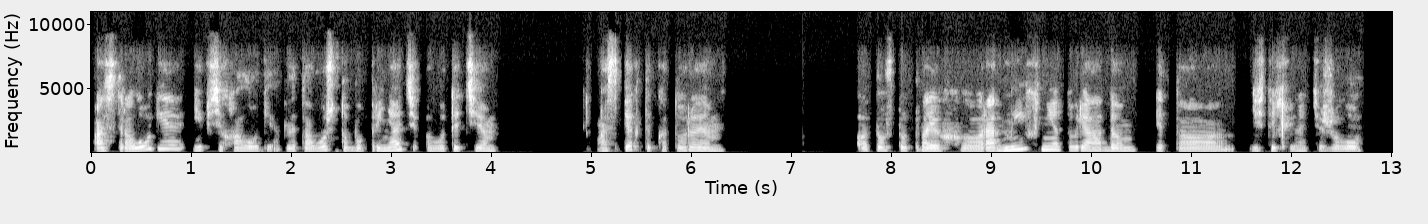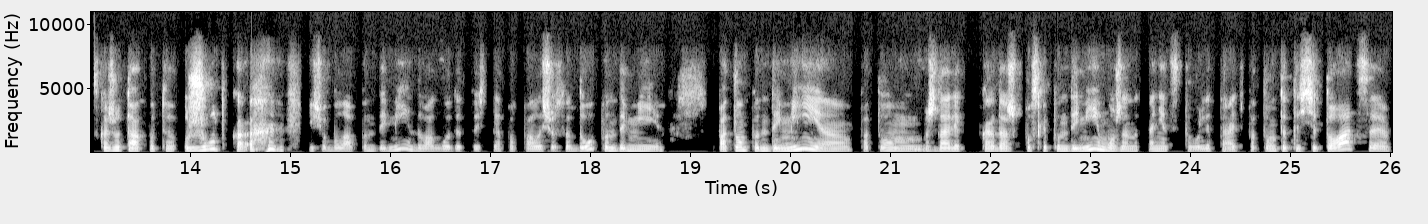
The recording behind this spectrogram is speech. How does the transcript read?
Астрология и психология для того, чтобы принять вот эти аспекты, которые а, то, что твоих родных нету рядом, это действительно тяжело. Скажу так, вот э, жутко. еще была пандемия два года, то есть я попала еще до пандемии, потом пандемия, потом ждали, когда же после пандемии можно наконец-то вылетать. Потом вот эта ситуация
